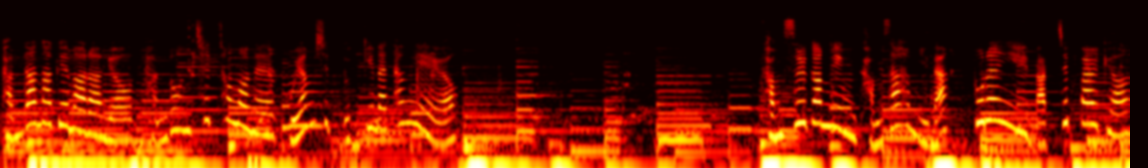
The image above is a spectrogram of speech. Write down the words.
간단하게 말하면 단돈 7,000원의 보양식 느낌의 탕이에요. 감슬감님 감사합니다. 또랭이 맛집 발견.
